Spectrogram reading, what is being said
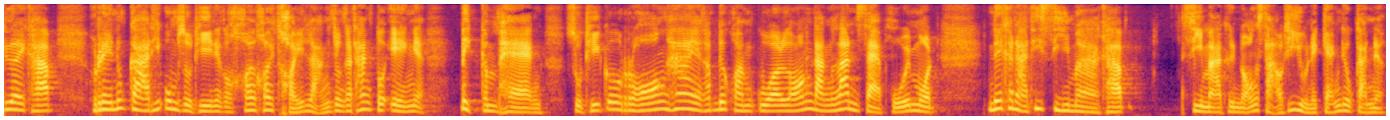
เรื่อยๆครับเรนุกาที่อุ้มสุธีเนี่ยก็ค่อยๆ ถอยหลังจนกระทั่งตัวเองเนี่ยติดกำแพง สุธีก็ร้องไห้ครับด้วยความกลัวร้องดังลั่นแสบหูไปหมด ในขณะที่ซีมาครับ ซีมาคือน้องสาวที่อยู่ในแก๊งเดียวกันเนี่ย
